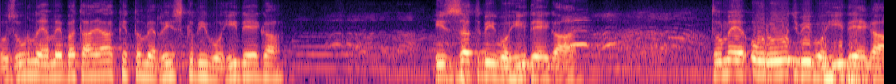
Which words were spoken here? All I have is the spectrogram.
हुजूर ने हमें बताया कि तुम्हें रिस्क भी वही देगा। इज़्ज़त भी वही देगा, तुम्हें उरूज भी वही देगा।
